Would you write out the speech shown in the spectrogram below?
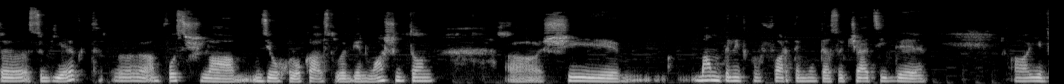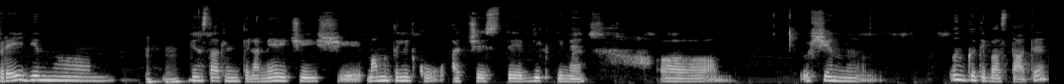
uh, subiect. Uh, am fost și la Muzeul Holocaustului din Washington și m-am întâlnit cu foarte multe asociații de evrei din, uh-huh. din Statele Unite ale Americii și m-am întâlnit cu aceste victime uh, și în, în câteva state.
